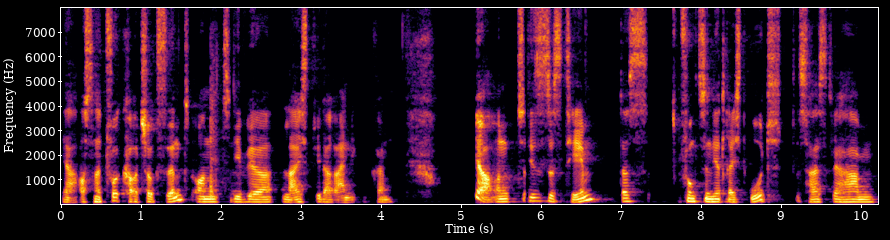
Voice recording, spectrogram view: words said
ja aus Naturkautschuk sind und die wir leicht wieder reinigen können. Ja, und dieses System, das funktioniert recht gut. Das heißt, wir haben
